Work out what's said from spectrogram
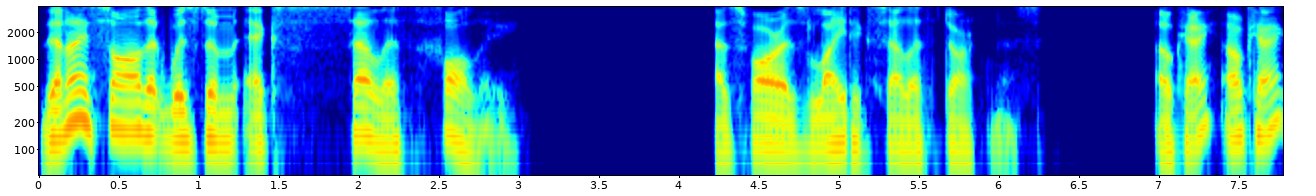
Then I saw that wisdom excelleth folly, as far as light excelleth darkness. Okay, okay.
